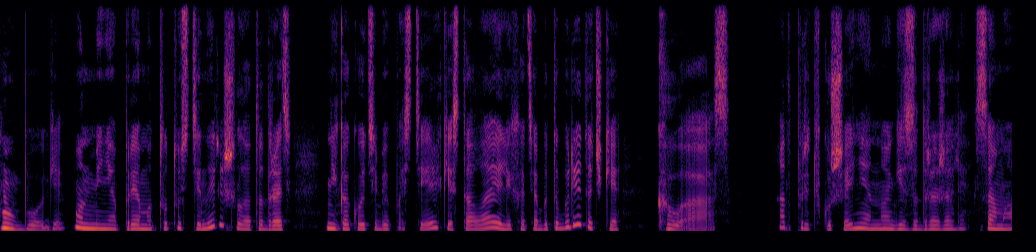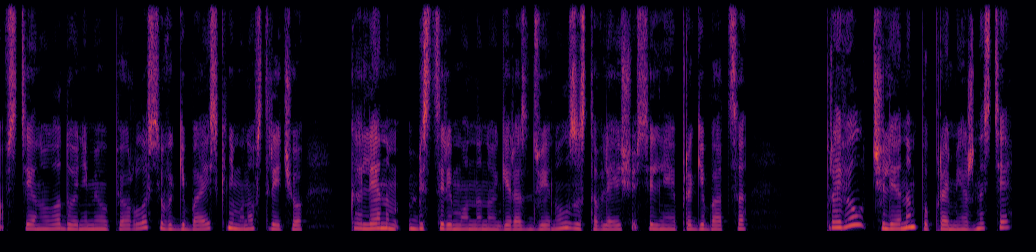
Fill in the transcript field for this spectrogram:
О, боги, он меня прямо тут у стены решил отодрать. Никакой тебе постельки, стола или хотя бы табуреточки. Класс! От предвкушения ноги задрожали. Сама в стену ладонями уперлась, выгибаясь к нему навстречу. Коленом бесцеремонно ноги раздвинул, заставляя еще сильнее прогибаться. Провел членом по промежности,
